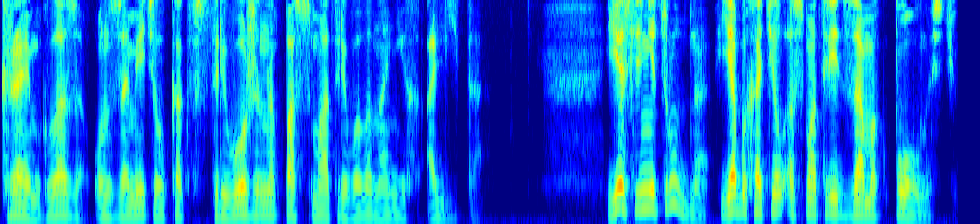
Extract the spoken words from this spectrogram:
Краем глаза он заметил, как встревоженно посматривала на них Алита. Если не трудно, я бы хотел осмотреть замок полностью.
